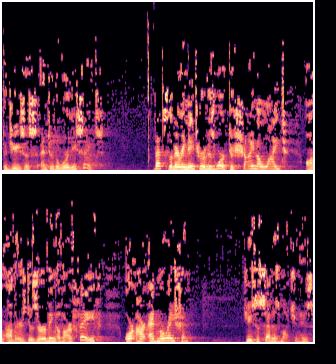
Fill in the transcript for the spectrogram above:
to Jesus and to the worthy saints. That's the very nature of his work, to shine a light on others deserving of our faith or our admiration. Jesus said as much in his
